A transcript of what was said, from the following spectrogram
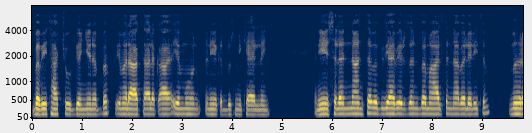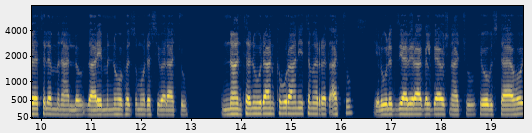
በቤታችሁ እገኝ የነበርኩ የመላእክት አለቃ የመሆን እኔ ቅዱስ ሚካኤል ነኝ። እኔ ስለ እናንተ በእግዚአብሔር ዘንድ በመዓልትና በሌሊትም ምህረት እለምናለሁ። ዛሬም እነሆ ፈጽሞ ደስ ይበላችሁ እናንተ ንዑዳን ክቡራን የተመረጣችሁ የልዑል እግዚአብሔር አገልጋዮች ናችሁ። ቴዎብስታያ ሆይ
